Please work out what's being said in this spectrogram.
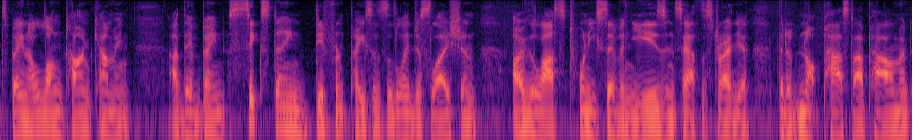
It's been a long time coming. Uh, there have been 16 different pieces of legislation over the last 27 years in South Australia that have not passed our parliament.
